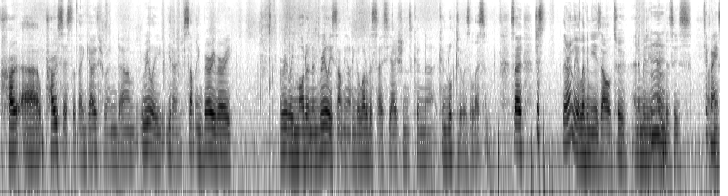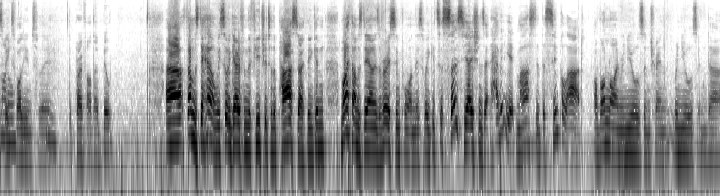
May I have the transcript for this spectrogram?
pro, uh, process that they go through, and um, really, you know, something very very really modern and really something I think a lot of associations can uh, can look to as a lesson. So just they're only 11 years old too, and a million members is It's a I great think speaks model. volumes for their the profile they've built. Uh, thumbs down. We sort of go from the future to the past, I think. And my thumbs down is a very simple one this week. It's associations that haven't yet mastered the simple art of online renewals and tran- renewals and uh,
